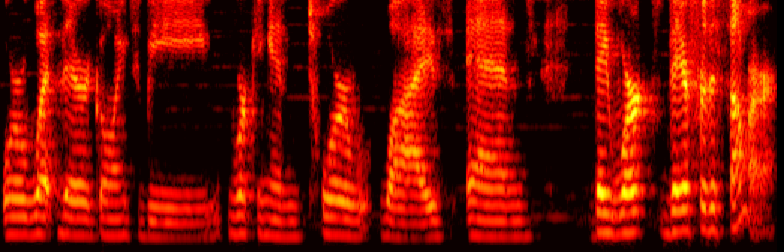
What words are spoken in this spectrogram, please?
or what they're going to be working in tour wise. And they work there for the summer.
